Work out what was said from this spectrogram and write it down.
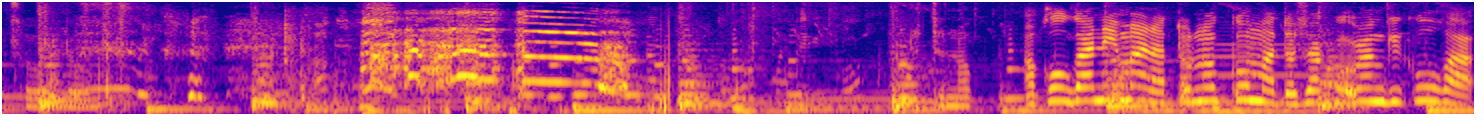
Natulog. Ito na. Ako gani man, natunog ko ma, tapos ako orang gikuha.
